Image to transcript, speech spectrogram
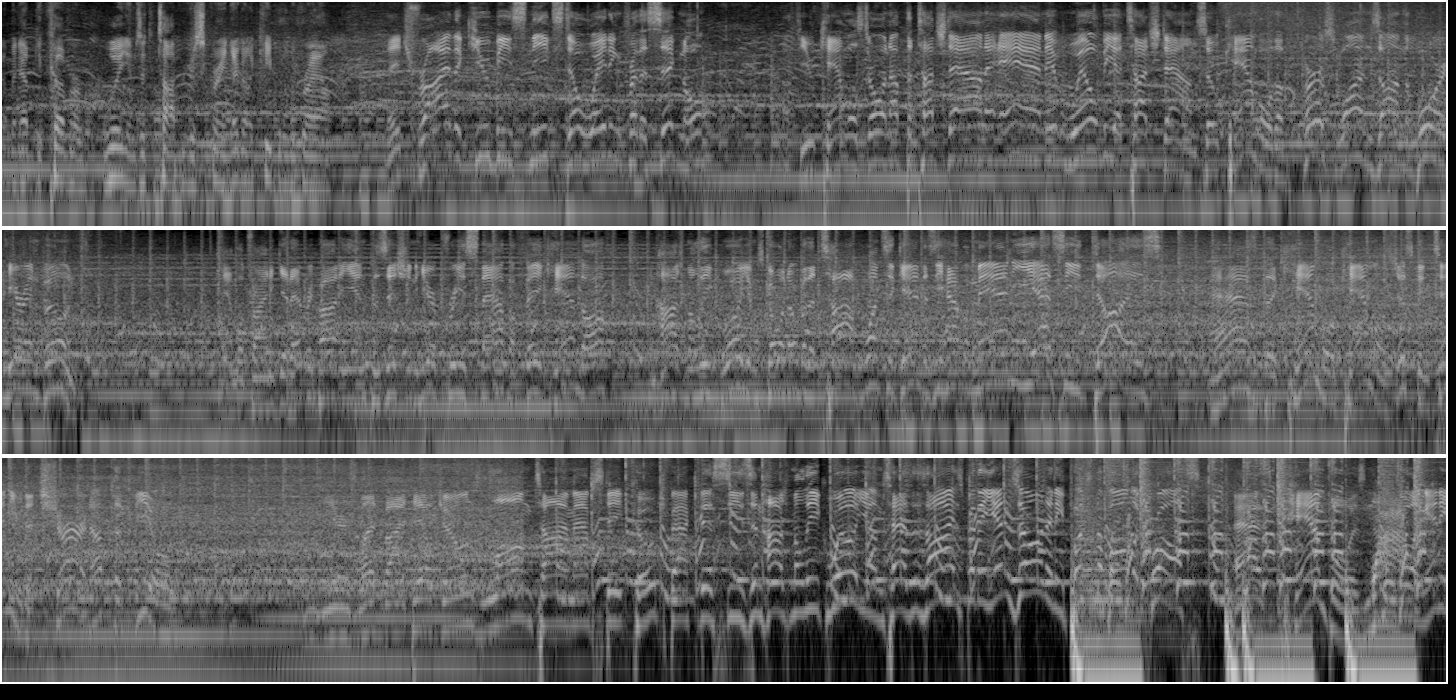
lining up to cover Williams at the top of your screen. They're going to keep it on the ground. They try the QB sneak, still waiting for the signal. A few Camels throwing up the touchdown, and it will be a touchdown. So Campbell, the first ones on the board here in Boone. Campbell trying to get everybody in position here pre-snap, a fake handoff. And Hajj-Malik Williams going over the top once again. Does he have a man? Yes, he does. As the Campbell Camels just continue to churn up the field. Years led by Dale Jones, longtime App State coach back this season. Hajj-Malik Williams has his eyes for the end zone and he puts the ball across as Campbell is not going anywhere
